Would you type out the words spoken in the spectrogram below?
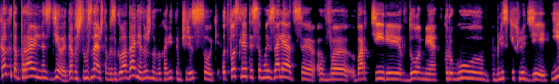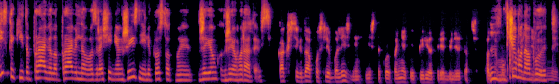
как это правильно сделать? Да? Потому что мы знаем, что из голодания нужно выходить там через соки. Вот после этой самоизоляции в квартире, в доме, в кругу близких людей, есть какие-то правила правильного возвращения к жизни или просто вот мы живем, как живем и радуемся? Как всегда после болезни есть такое понятие период реабилитации. Мгм. В чем она будет?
